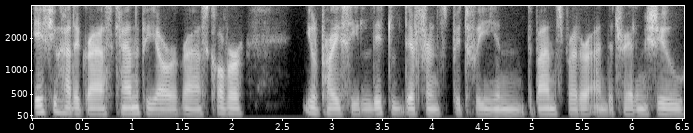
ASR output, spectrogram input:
if you had a grass canopy or a grass cover, you'll probably see little difference between the band spreader and the trailing shoe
